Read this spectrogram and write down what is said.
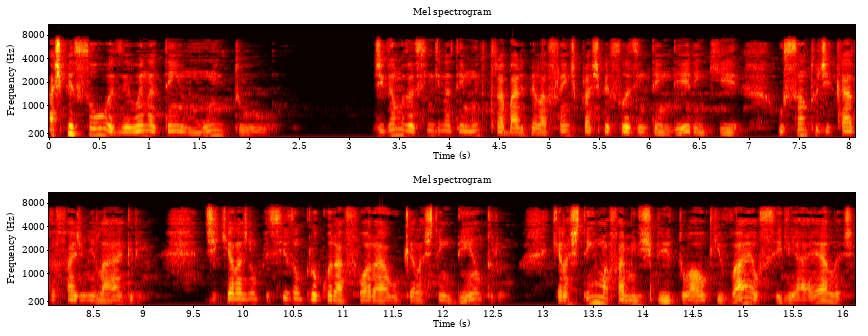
as pessoas, eu ainda tenho muito. Digamos assim que ainda tem muito trabalho pela frente para as pessoas entenderem que o santo de casa faz milagre, de que elas não precisam procurar fora algo que elas têm dentro, que elas têm uma família espiritual que vai auxiliar elas,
